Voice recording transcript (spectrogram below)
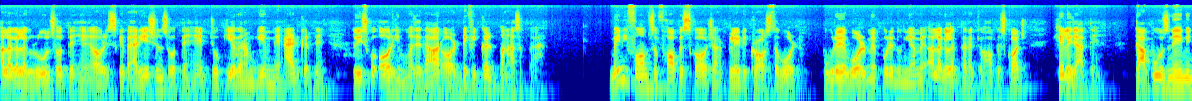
अलग अलग रूल्स होते हैं और इसके वेरिएशंस होते हैं जो कि अगर हम गेम में ऐड कर दें तो इसको और ही मज़ेदार और डिफ़िकल्ट बना सकता है। Many forms of hopscotch are played across the world पूरे वर्ल्ड में, पूरे दुनिया में अलग अलग तरह के हॉप स्कॉच खेले जाते हैं। टापूज नेम इन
